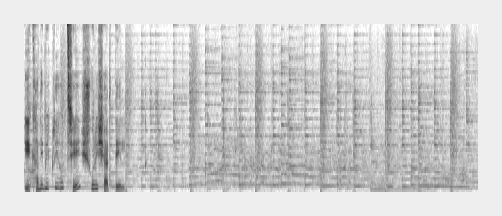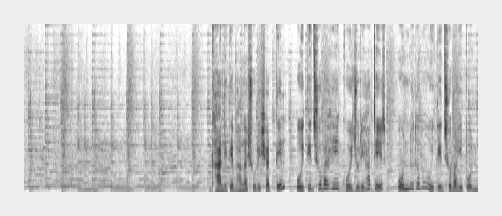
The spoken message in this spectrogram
এখানে বিক্রি হচ্ছে সরিষার তেল। ঘানিতে ভাঙা সরিষার তেল ঐতিহ্যবাহী কৈজুরি হাটের অন্যতম ঐতিহ্যবাহী পণ্য।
